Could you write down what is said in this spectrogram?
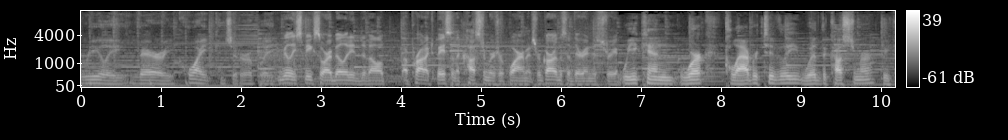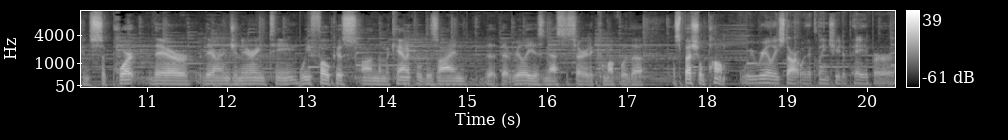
really vary quite considerably. It really speaks to our ability to develop a product based on the customer's requirements, regardless of their industry. We can work collaboratively with the customer. We can support their, their engineering team. We focus on the mechanical design that, that really is necessary to come up with a, a special pump. We really start with a clean sheet of paper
